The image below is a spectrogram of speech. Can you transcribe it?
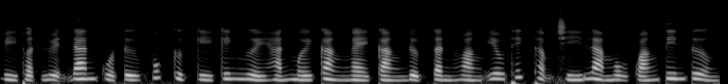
Vì thuật luyện đan của từ phúc cực kỳ kinh người hắn mới càng ngày càng được tần hoàng yêu thích thậm chí là mộ quáng tin tưởng.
